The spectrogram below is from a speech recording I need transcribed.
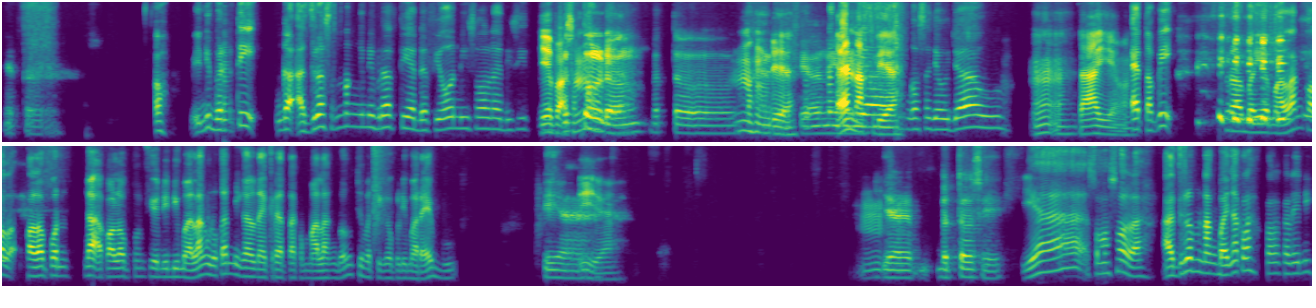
Gitu. Ini berarti nggak Azra seneng ini berarti ada Vioni soalnya di situ. Iya, Pak, betul seneng dia. dong, betul. Seneng dia. Seneng Enak dia. Nggak usah jauh-jauh. Heeh, tai emang. Eh tapi Surabaya Malang kalau kalaupun nggak kalaupun Vioni di Malang lu kan tinggal naik kereta ke Malang dong cuma tiga puluh lima ribu. Iya, Iya. Mm, ya betul sih. Ya sosok lah. Azra menang banyak lah kalau kali ini.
